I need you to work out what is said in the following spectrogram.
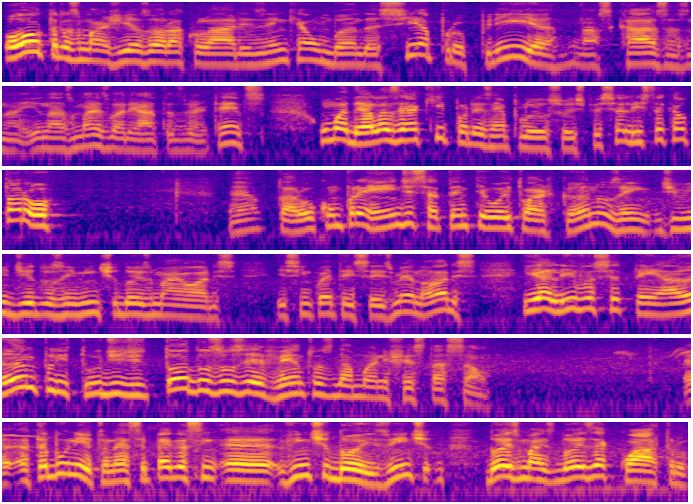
Outras magias oraculares em que a Umbanda se apropria nas casas né, e nas mais variadas vertentes, uma delas é aqui, por exemplo, eu sou especialista, que é o tarô. Né? O tarô compreende 78 arcanos em, divididos em 22 maiores e 56 menores, e ali você tem a amplitude de todos os eventos da manifestação. É, é até bonito, né? Você pega assim, é, 22, 20, 2 mais 2 é 4.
